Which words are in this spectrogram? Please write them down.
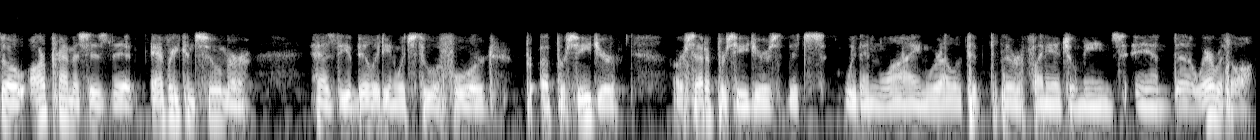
So our premise is that every consumer has the ability in which to afford a procedure or set of procedures that's within line relative to their financial means and uh, wherewithal.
